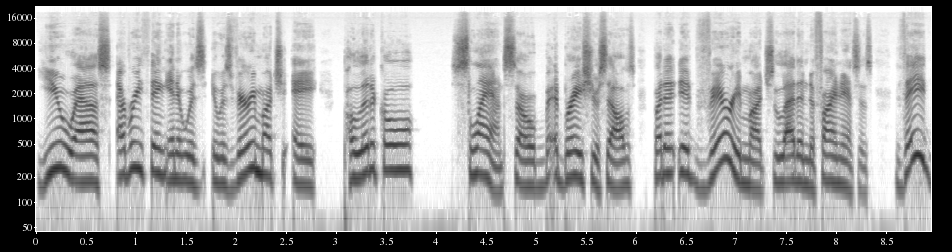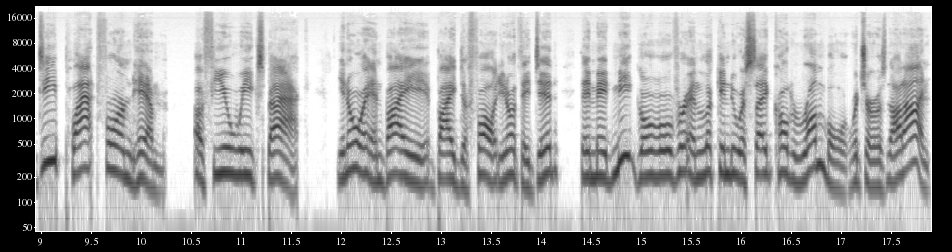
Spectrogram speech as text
U.S., everything, and it was it was very much a political slant. So brace yourselves, but it, it very much led into finances. They deplatformed him a few weeks back. You know, and by by default, you know what they did? They made me go over and look into a site called Rumble, which I was not on.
